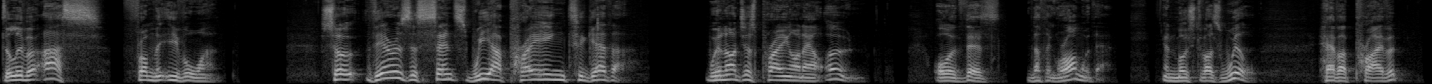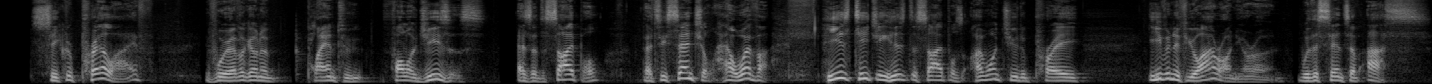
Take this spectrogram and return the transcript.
Deliver us from the evil one. So there is a sense we are praying together. We're not just praying on our own, although there's nothing wrong with that. And most of us will have a private, secret prayer life if we're ever going to plan to follow Jesus as a disciple. That's essential. However, he is teaching his disciples I want you to pray even if you are on your own, with a sense of us.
